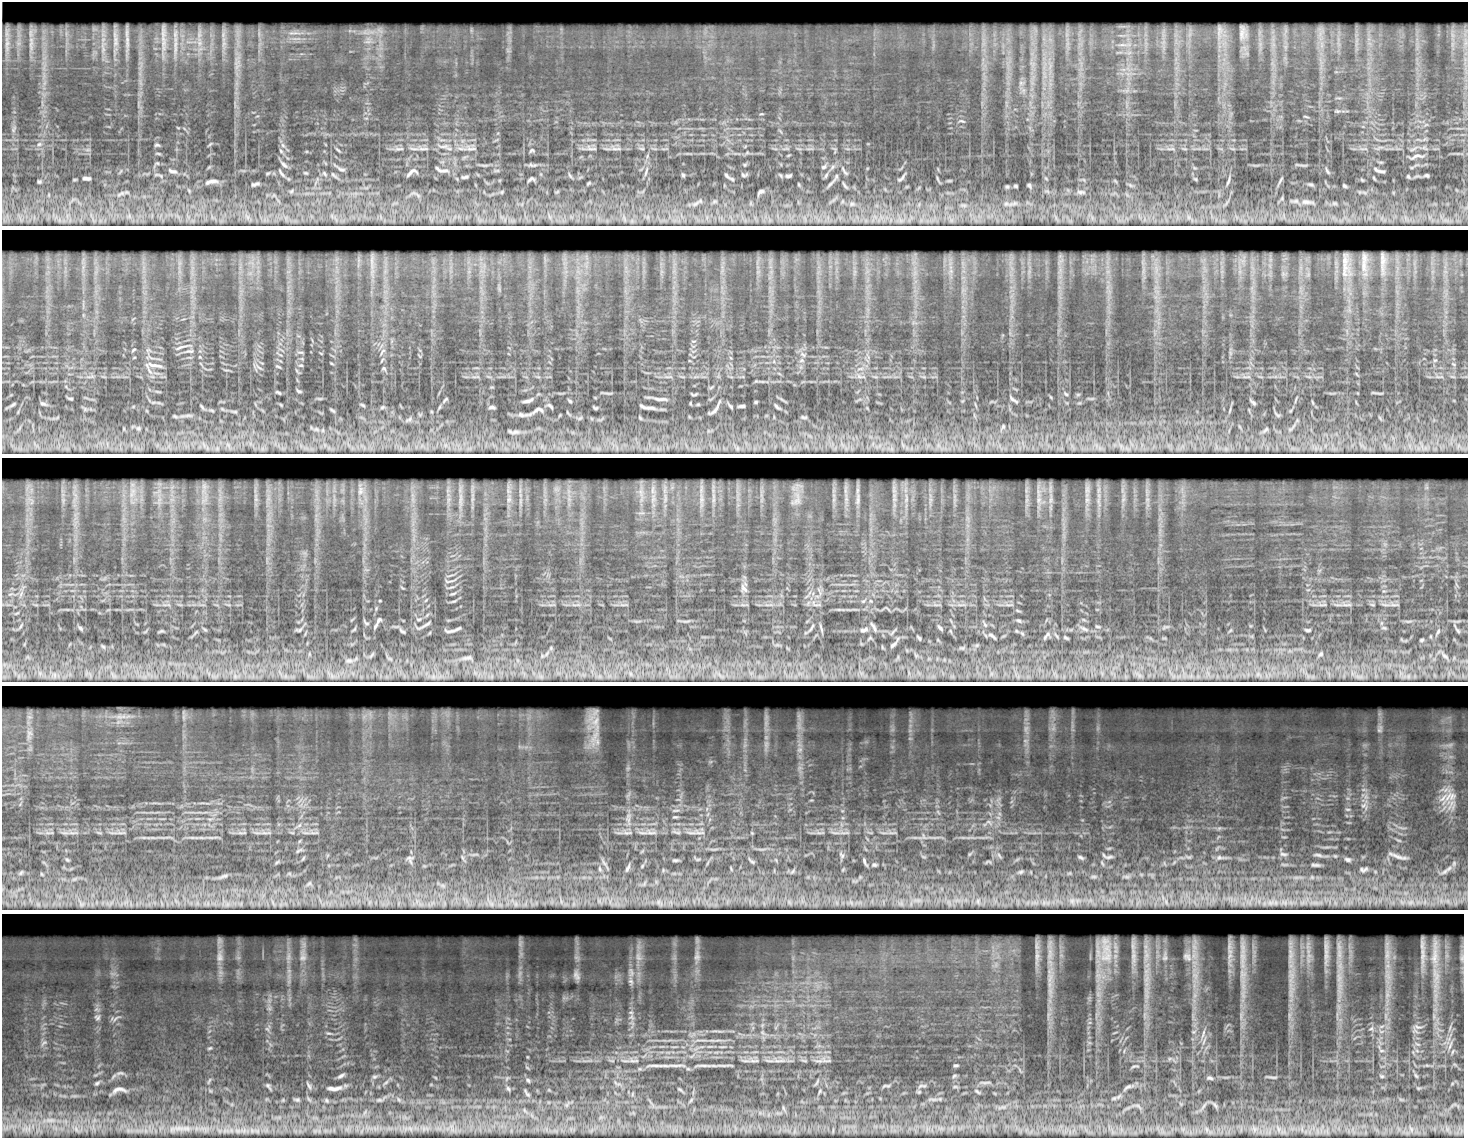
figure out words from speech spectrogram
Yes. So this is noodle station. Uh, for the noodle station, now we normally have a egg noodles uh, and also the rice noodle that is order with the chicken stock and mix with the dumpling and also the our homemade barbecue pork. This is a very delicious barbecue pork for sure. And next, this will be something like uh, the fries in the morning. So we have the chicken karaage, the, the this uh, Thai Thai signature is tortilla with the vegetable or spring roll, and this one is like the brown toast and on top with the shrimp uh, and uh, sesame on top. So these are things we can have as. Yes. And this is a miso soup, some some soup in the morning to refresh have some rice. This one is good we can have as well, no milk, I will do a inside. Small salmon, we can have ham, cheese. And for the salad, salad, the dressing that you can have is you have a red wine vinegar and a balsamic vinegar that you can have. So that is not contained with dairy. And the vegetable, you can mix the like what you like and then put some dressing inside. So let's move to the bread corner. So this one is the pastry. Actually, our pastry is contained with the butter and milk. So this this one is uh, can have. And uh, pancake is uh, cake and uh, waffle. And so you can mix with some jams with our homemade jam. And this one the bread is uh, egg free. So this you can give it to the chef and they will put like hot pan for you. And the cereal, so cereal. Is we have two kind of cereals,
